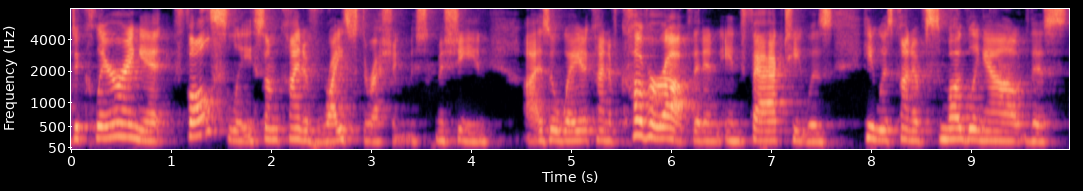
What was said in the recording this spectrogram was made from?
declaring it falsely some kind of rice threshing machine uh, as a way to kind of cover up that in, in fact he was he was kind of smuggling out this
